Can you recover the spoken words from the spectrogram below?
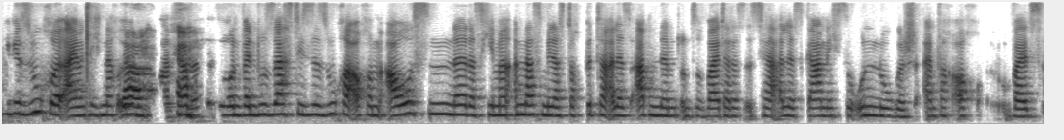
ewige Suche eigentlich nach irgendwas. Ja, ja. Ne? Und wenn du sagst, diese Suche auch im Außen, ne, dass jemand anders mir das doch bitte alles abnimmt und so weiter, das ist ja alles gar nicht so unlogisch. Einfach auch, weil es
